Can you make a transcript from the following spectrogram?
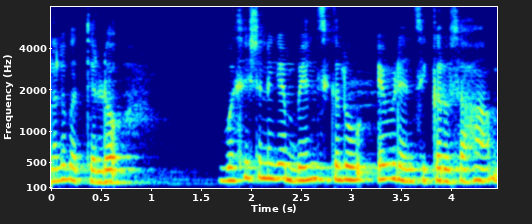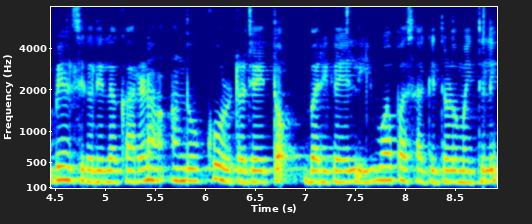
ನಲವತ್ತೆರಡು. ವಸಿಷ್ಠನಿಗೆ ಬೇಲ್ ಸಿಗಲು ಎವಿಡೆನ್ಸ್ ಸಿಕ್ಕರೂ ಸಹ ಬೇಲ್ ಸಿಗಲಿಲ್ಲ ಕಾರಣ ಅಂದು ಕೋರ್ಟ್ ರಜೆ ಇತ್ತು. ಬರಿಗೈಯಲ್ಲಿ ವಾಪಸ್ಸಾಗಿದ್ದಳು ಮೈಥಿಲಿ.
